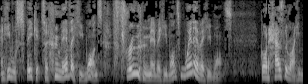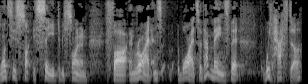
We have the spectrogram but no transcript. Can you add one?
and he will speak it to whomever he wants, through whomever he wants, whenever he wants. God has the right. He wants his, seed to be sown far and wide. And wide. So that means that we have to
